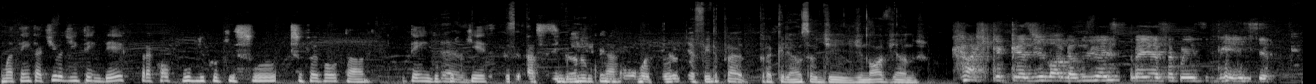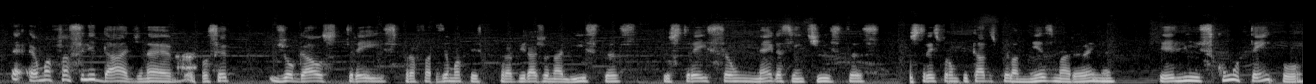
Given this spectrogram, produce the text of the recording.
uma tentativa de entender para qual público que isso, isso foi voltado. Entendo é, porque você está brigando com um roteiro que é feito para criança de, de 9 anos. Eu acho que a criança de 9 anos já estranha essa coincidência. É, é uma facilidade, né? Você jogar os três para fazer uma para virar jornalistas. Os três são mega cientistas os três foram picados pela mesma aranha, eles, com o tempo,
